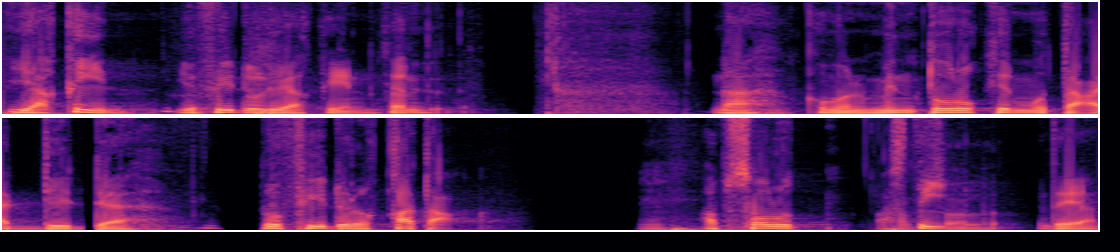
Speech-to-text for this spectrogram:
yakin, yufidul yakin kan. Nah, kemudian min turuqin mutaaddidah tufidul qata. Hmm. Absolut, pasti Absolut. gitu ya.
